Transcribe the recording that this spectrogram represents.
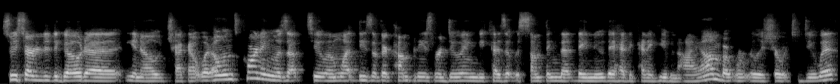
So we started to go to you know check out what Owens Corning was up to and what these other companies were doing because it was something that they knew they had to kind of keep an eye on, but weren't really sure what to do with.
